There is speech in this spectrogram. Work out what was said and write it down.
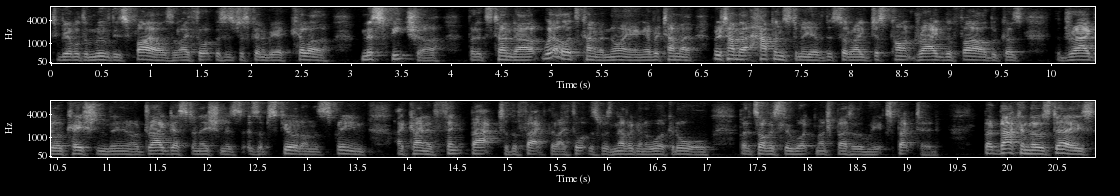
to be able to move these files. And I thought this is just going to be a killer misfeature, but it's turned out well. It's kind of annoying every time I every time that happens to me. Of this sort of I just can't drag the file because the drag location, the you know drag destination is, is obscured on the screen. I kind of think back to the fact that I thought this was never going to work at all, but it's obviously worked much better than we expected. But back in those days,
